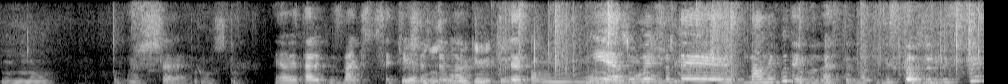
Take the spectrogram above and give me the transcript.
Ну, Все. просто. Я Віталік не знаю, чи це То я буду з ти великим іти, Ти- а Ні, може я з думаю, що маленьким. ти вона не буде його нести, вона тобі скаже нести.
